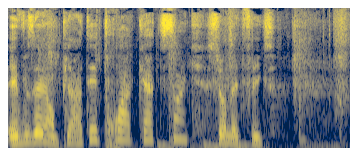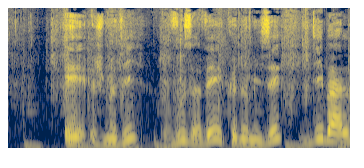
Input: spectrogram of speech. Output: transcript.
Et vous allez en pirater 3, 4, 5 sur Netflix. Et je me dis, vous avez économisé 10 balles.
